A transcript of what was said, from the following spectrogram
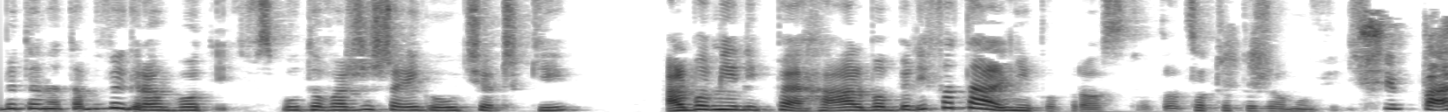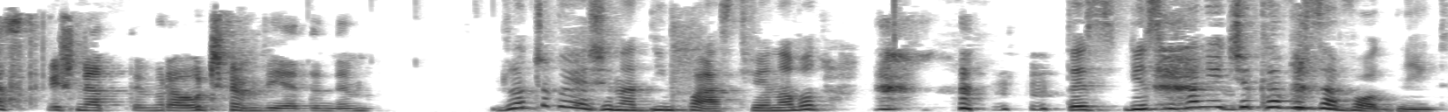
by ten etap wygrał, bo współtowarzysze jego ucieczki albo mieli pecha, albo byli fatalni po prostu. To co tu dużo mówić. Się pastwisz nad tym roaczem biednym. Dlaczego ja się nad nim pastwię? No bo to jest niesłychanie ciekawy zawodnik.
